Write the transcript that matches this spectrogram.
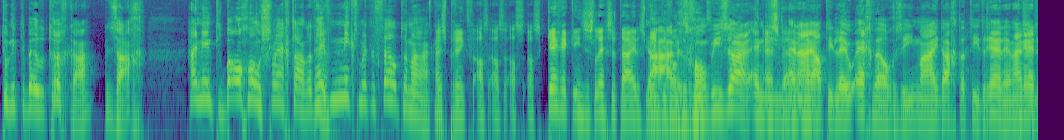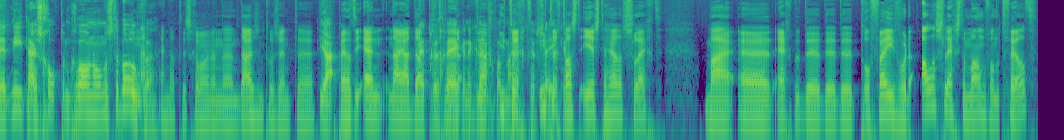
toen ik de beelden terug zag, hij neemt die bal gewoon slecht aan. Dat heeft niks met het veld te maken. Hij springt als, als, als, als kerk in zijn slechtste tijden. Springt ja, hij van dat is gewoon bizar. En, En, sp- eh, en hij had die leeuw echt wel gezien, maar hij dacht dat hij het redde. En hij redde het niet. Hij schopt hem gewoon ondersteboven. Nou, en dat is gewoon een eh, duizend procent eh, ja, penalty. En nou ja, dat, met terugwerkende de- kracht. Wat Utrecht, was de eerste helft slecht. Maar eh, echt de, de, de, trofee voor de allerslechtste man van het veld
